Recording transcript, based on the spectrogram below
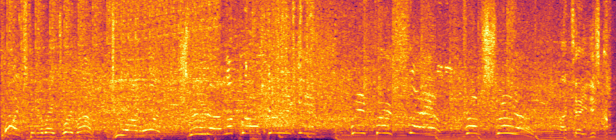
Points taken away, Troy Brown. Two on one. Schroeder, LeBron doing it again. Reverse slam from Schroeder. I tell you, this.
